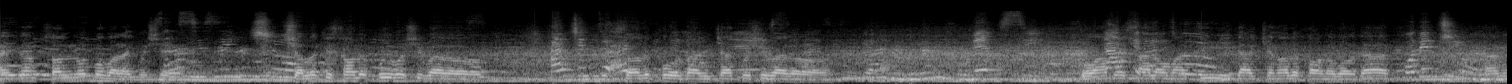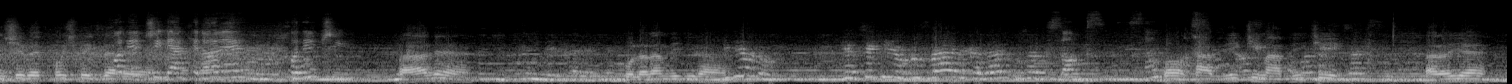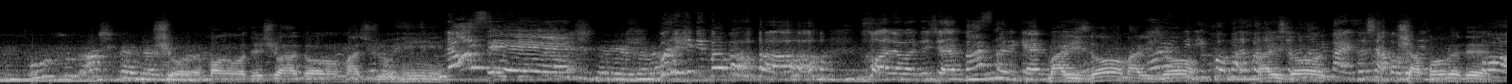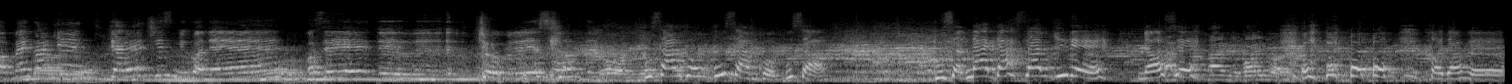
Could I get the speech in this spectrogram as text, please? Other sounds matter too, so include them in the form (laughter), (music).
عزیزم سال نوت مبارک باشه انشالله که سال خوبی باشی برا سال پربرکت باشی برا تو هم در به سلامتی در کنار خانوادت تو. خودت چی؟ همیشه بهت خوش بگذره خودت چی در کنار خودت چی؟ بله گلارم بگیرم Biliyorum. Gökteki yıldızlar kadar uzaksın. ساکس با تبریکی مبریکی برای Uğursuz aşk derler. شو- خانواده شهدا مجروحین. ناصر برو بابا. خانواده شد بس کاری کرد مریضا مریضا. مریضا مریضا شفا بده. خب مندان که داره چیز می‌کنه. واسه جمهوری اسلام بوسم کن بوسم کن بوسم. بوسم نه دستم گیره. ناصر. (laughs) خدافظ.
